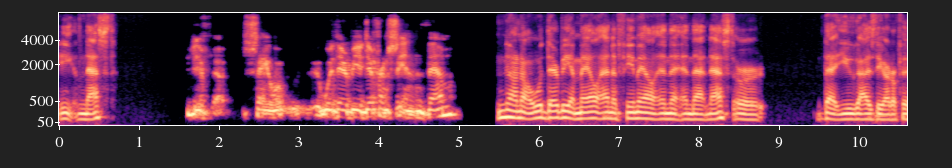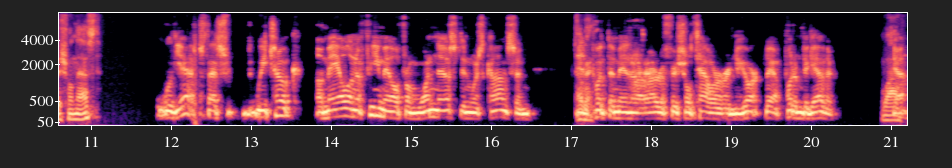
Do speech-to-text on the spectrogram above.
nest? If uh, say, would there be a difference in them? No, no. Would there be a male and a female in the in that nest, or that you guys the artificial nest? Well, yes. That's we took a male and a female from one nest in Wisconsin and okay. put them in our artificial tower in New York. Yeah, put them together. Wow. Yeah.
